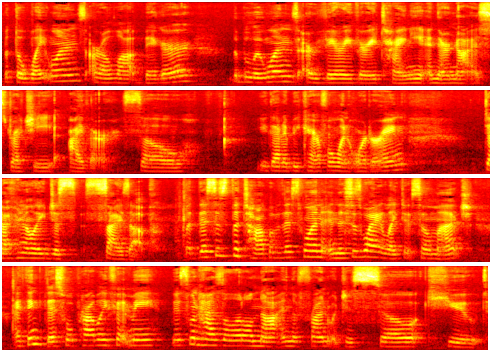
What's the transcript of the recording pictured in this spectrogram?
but the white ones are a lot bigger. The blue ones are very, very tiny and they're not as stretchy either. So you gotta be careful when ordering. Definitely just size up. But this is the top of this one, and this is why I liked it so much. I think this will probably fit me. This one has a little knot in the front, which is so cute.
